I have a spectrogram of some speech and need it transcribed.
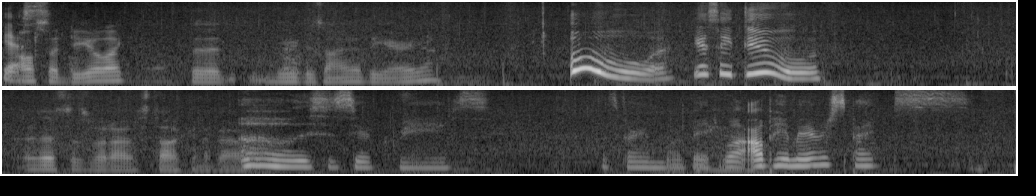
Yes. Also, do you like the new design of the area? Ooh, yes I do. This is what I was talking about. Oh, this is your graves. That's very morbid. Well, I'll pay my respects.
